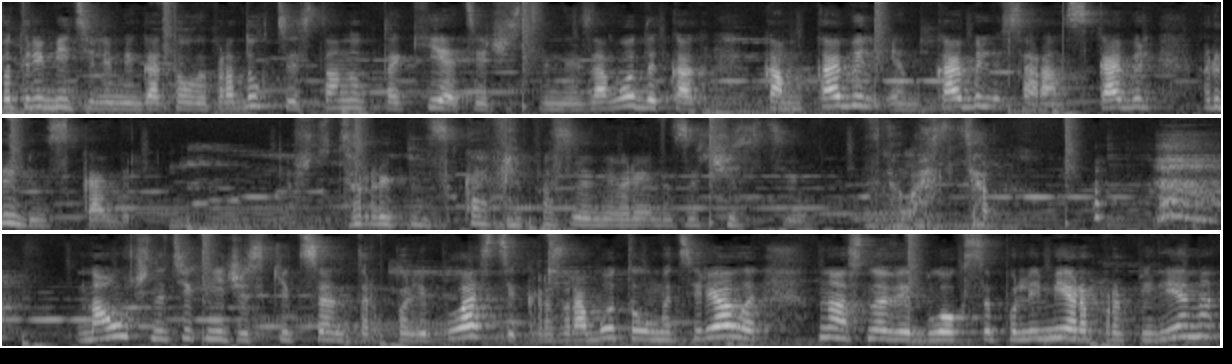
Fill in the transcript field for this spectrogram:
Потребителями готовой продукции станут такие отечественные заводы, как Камкабель, Мкабель, Саранскабель, Рыбинскабель. Что-то Рыбинскабель в последнее время зачастил в новостях. Научно-технический центр «Полипластик» разработал материалы на основе блоксополимера пропилена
